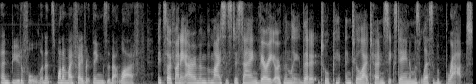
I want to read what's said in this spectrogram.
and beautiful. And it's one of my favorite things about life. It's so funny. I remember my sister saying very openly that it took until I turned 16 and was less of a brat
